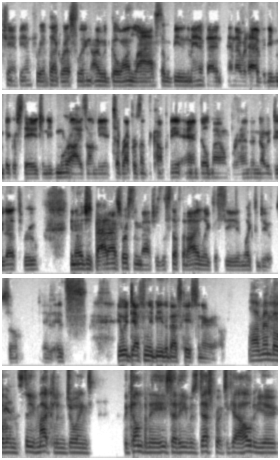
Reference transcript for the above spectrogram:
champion for Impact Wrestling, I would go on last. I would be in the main event, and I would have an even bigger stage and even more eyes on me to represent the company and build my own brand. And I would do that through, you know, just badass wrestling matches, the stuff that I like to see and like to do. So it, it's it would definitely be the best case scenario. I remember when Steve Maclin joined the company, he said he was desperate to get a hold of you.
